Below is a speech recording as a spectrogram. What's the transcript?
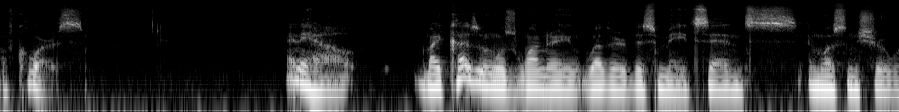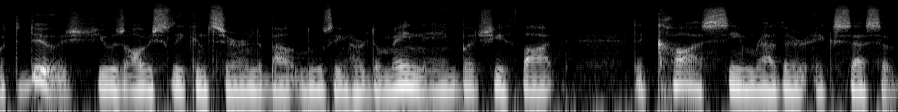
of course. Anyhow, my cousin was wondering whether this made sense and wasn't sure what to do. She was obviously concerned about losing her domain name, but she thought the cost seemed rather excessive.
